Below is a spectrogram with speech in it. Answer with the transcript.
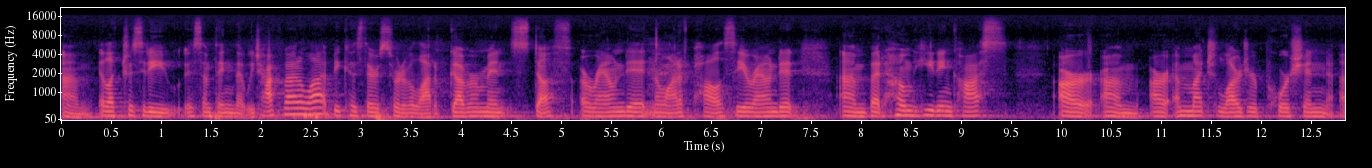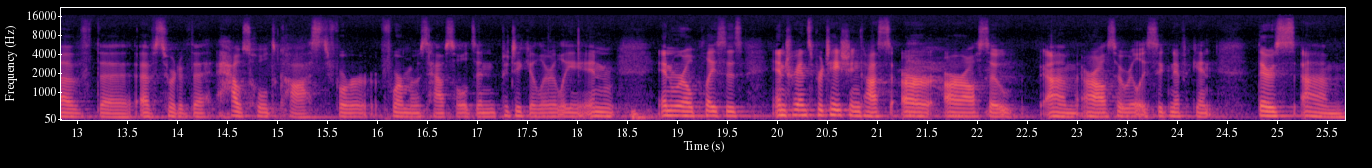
Um, electricity is something that we talk about a lot because there's sort of a lot of government stuff around it and a lot of policy around it. Um, but home heating costs are, um, are a much larger portion of the of sort of the household costs for, for most households, and particularly in in rural places. And transportation costs are are also um, are also really significant. There's um,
